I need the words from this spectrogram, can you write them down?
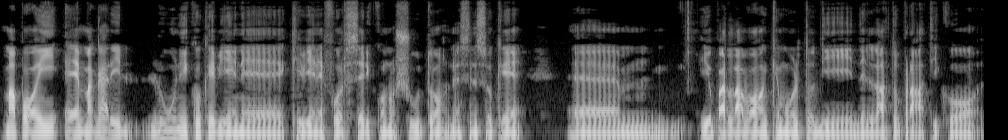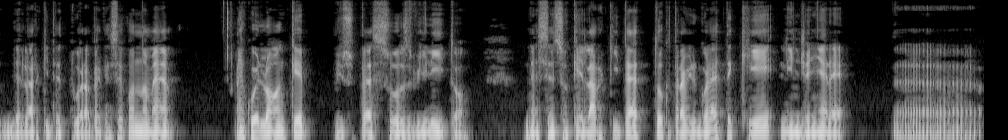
ma poi è magari l'unico che viene, che viene forse riconosciuto, nel senso che ehm, io parlavo anche molto di, del lato pratico dell'architettura, perché secondo me è quello anche più spesso svilito, nel senso che l'architetto, tra virgolette, che l'ingegnere eh,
